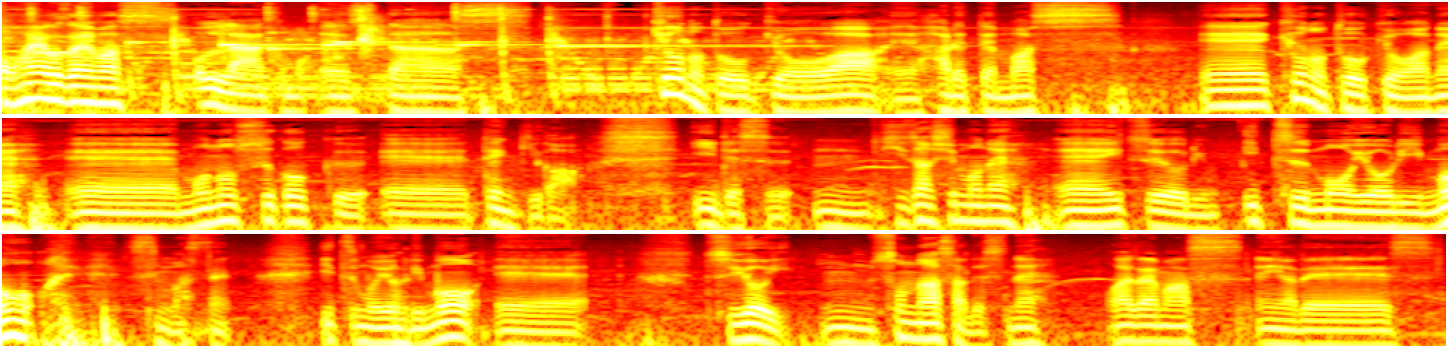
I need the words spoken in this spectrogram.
おはようございます。オラコモエスタス。今日の東京は、えー、晴れてます。えー、今日の東京はね、えー、ものすごく、えー、天気がいいです。うん、日差しもね、えいつより、いつもよりも すいません。いつもよりも、え強い、うん、そんな朝ですね。おはようございます。えんやです。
